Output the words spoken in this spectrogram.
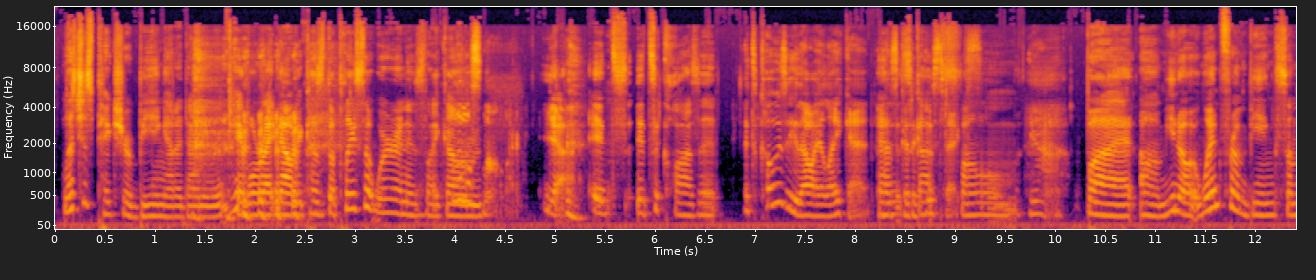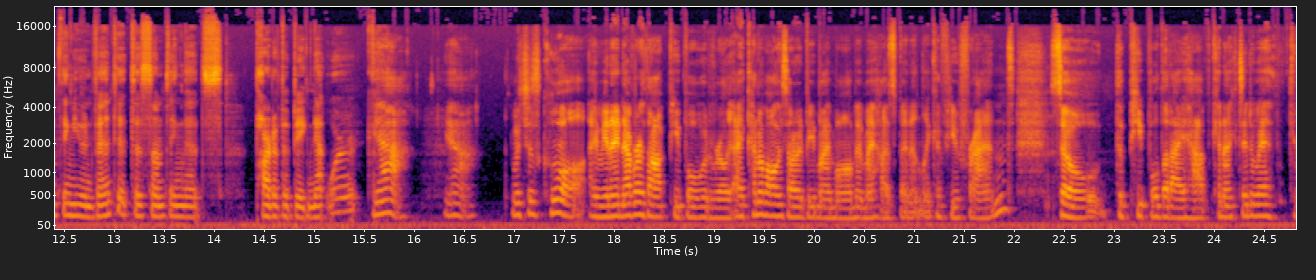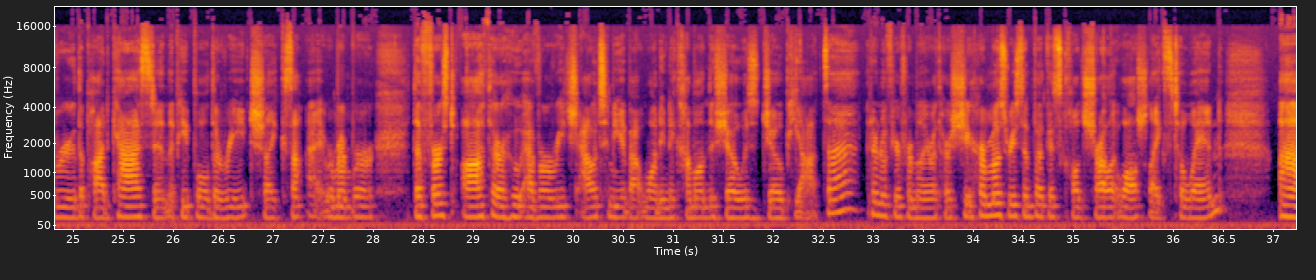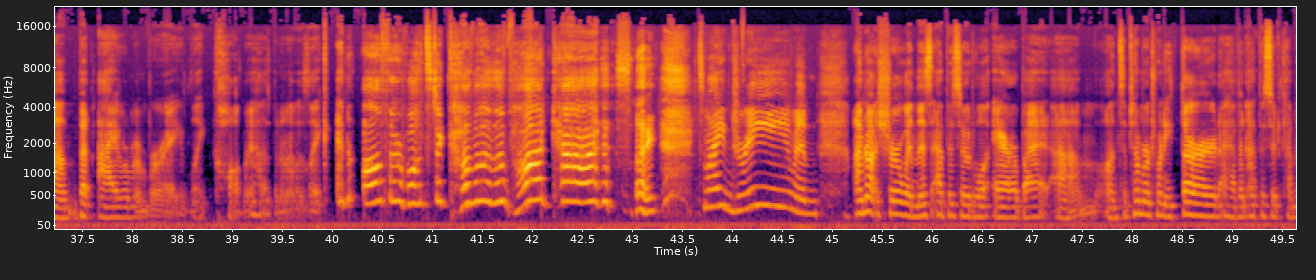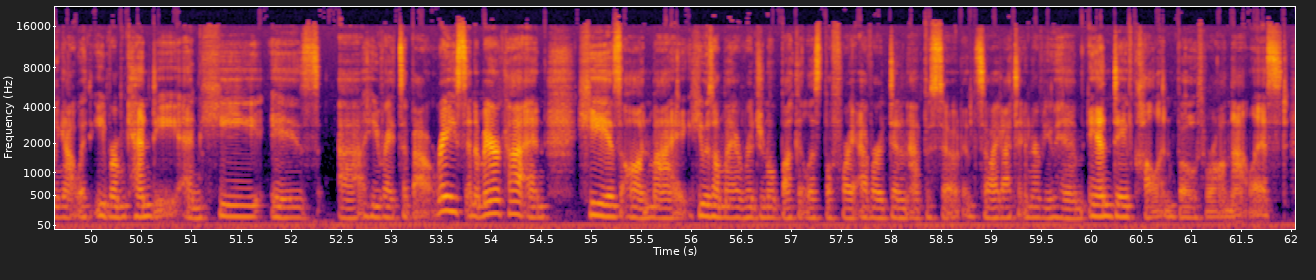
Let's just picture being at a dining room table right now because the place that we're in is like A little um smaller. yeah, it's it's a closet It's cozy though. I like it. It and has it's good got acoustics. foam. Yeah. But um, you know, it went from being something you invented to something that's part of a big network. Yeah. Yeah. Which is cool. I mean, I never thought people would really, I kind of always thought it would be my mom and my husband and like a few friends. So the people that I have connected with through the podcast and the people, the reach, like some, I remember the first author who ever reached out to me about wanting to come on the show was Jo Piazza. I don't know if you're familiar with her. She, her most recent book is called Charlotte Walsh Likes to Win. Um, but I remember I like called my husband and I was like, an author wants to come on the podcast. like, it's my dream. And I'm not sure when this episode will air, but um, on September 23rd, I have an episode coming out with Ibram Kendi, and he is uh, he writes about race in America, and he is on my he was on my original bucket list before I ever did an episode, and so I got to interview him and Dave Cullen, both were on that list.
